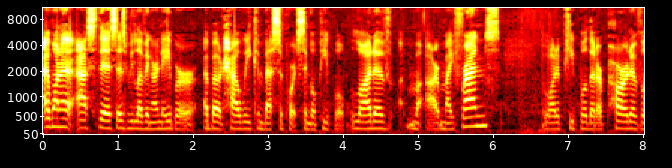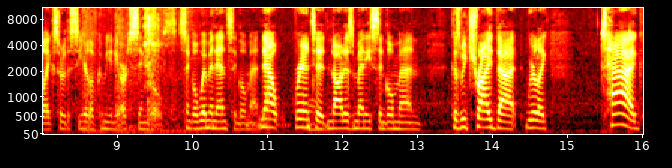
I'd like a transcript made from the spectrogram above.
I want to ask this as we loving our neighbor about how we can best support single people. A lot of m- are my friends, a lot of people that are part of like sort of the See Hear Love community are singles, single women and single men. Now, granted, not as many single men because we tried that. We were like tag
